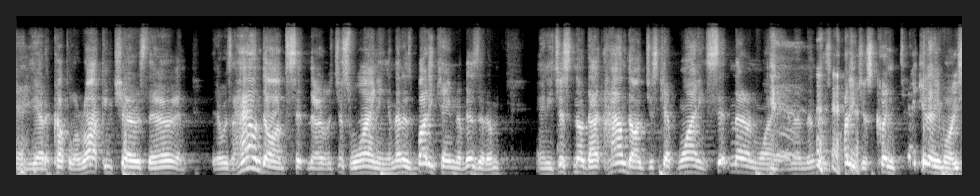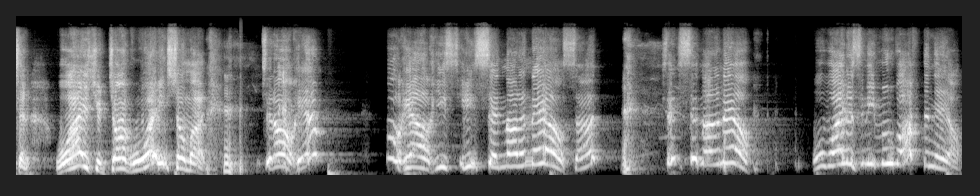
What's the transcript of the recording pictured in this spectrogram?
And he had a couple of rocking chairs there, and there was a hound dog sitting there, it was just whining. And then his buddy came to visit him, and he just know that hound dog just kept whining, sitting there and whining. And then his buddy just couldn't take it anymore. He said, Why is your dog whining so much? He said, Oh, him? Oh, hell, he's he's sitting on a nail, son. He said he's sitting on a nail. Well, why doesn't he move off the nail?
